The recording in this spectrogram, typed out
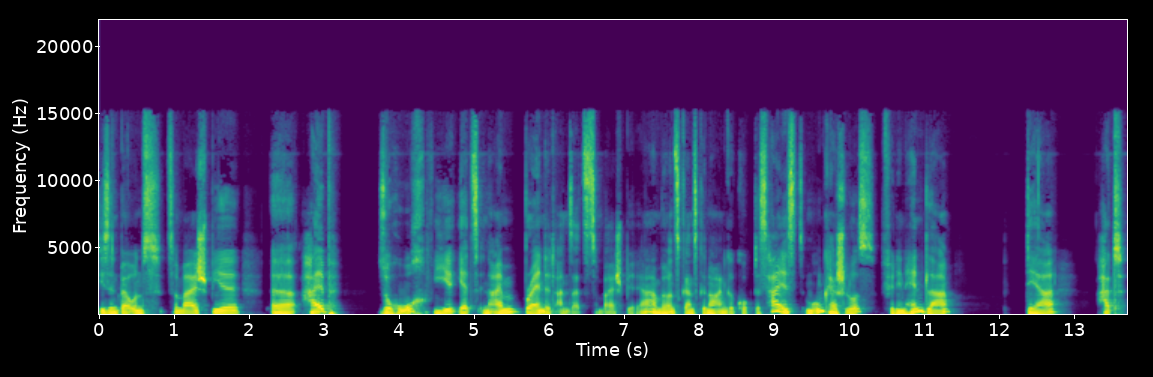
die sind bei uns zum Beispiel äh, halb so hoch wie jetzt in einem Branded-Ansatz zum Beispiel. Ja, haben wir uns ganz genau angeguckt. Das heißt, im Umkehrschluss für den Händler, der hat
